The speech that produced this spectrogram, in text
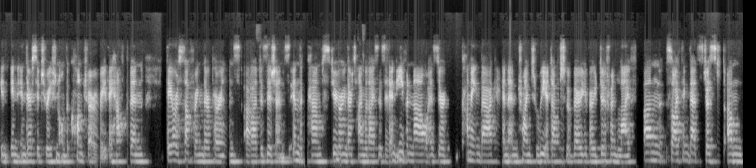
in, in in their situation. On the contrary they have been they are suffering their parents' uh, decisions in the camps during their time with ISIS, and even now as they're coming back and, and trying to readapt to a very, very different life. Um, so I think that's just um,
